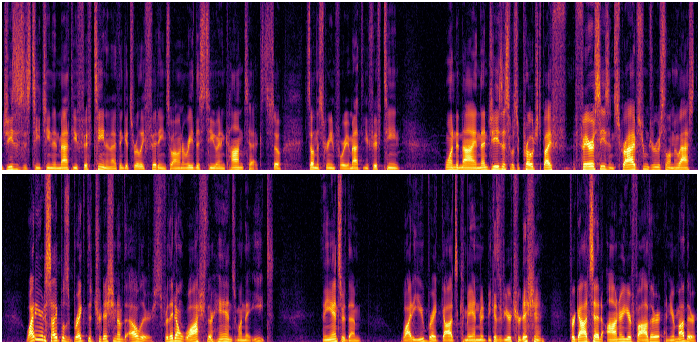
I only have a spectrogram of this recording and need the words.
Jesus' teaching in Matthew 15, and I think it's really fitting. So I want to read this to you in context. So it's on the screen for you Matthew 15, 1 to 9. Then Jesus was approached by Pharisees and scribes from Jerusalem who asked, Why do your disciples break the tradition of the elders? For they don't wash their hands when they eat. And he answered them, Why do you break God's commandment because of your tradition? For God said, Honor your father and your mother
